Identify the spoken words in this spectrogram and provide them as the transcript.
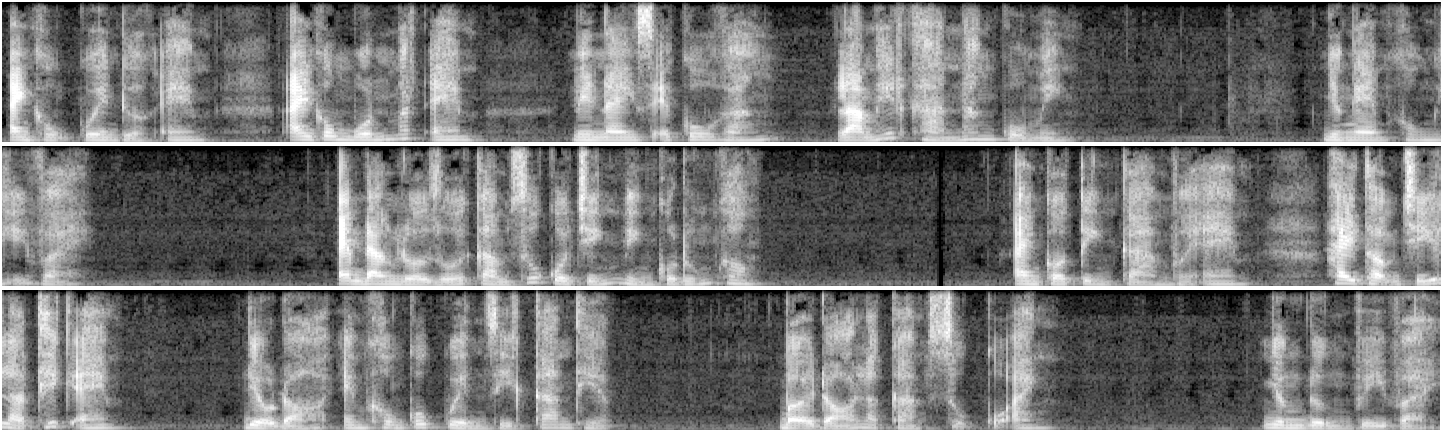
Anh không quên được em, anh không muốn mất em, nên anh sẽ cố gắng làm hết khả năng của mình. Nhưng em không nghĩ vậy. Em đang lừa dối cảm xúc của chính mình có đúng không? Anh có tình cảm với em, hay thậm chí là thích em. Điều đó em không có quyền gì can thiệp. Bởi đó là cảm xúc của anh. Nhưng đừng vì vậy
